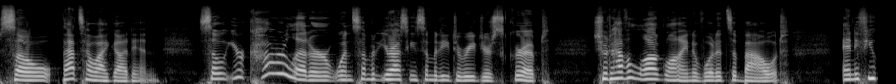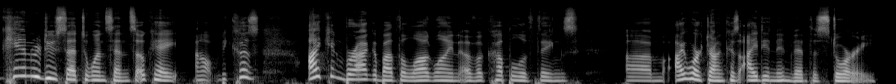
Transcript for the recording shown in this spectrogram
So that's how I got in. So your cover letter, when somebody you're asking somebody to read your script, should have a log line of what it's about. And if you can reduce that to one sentence, okay, uh, because I can brag about the log line of a couple of things um, I worked on because I didn't invent the story,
